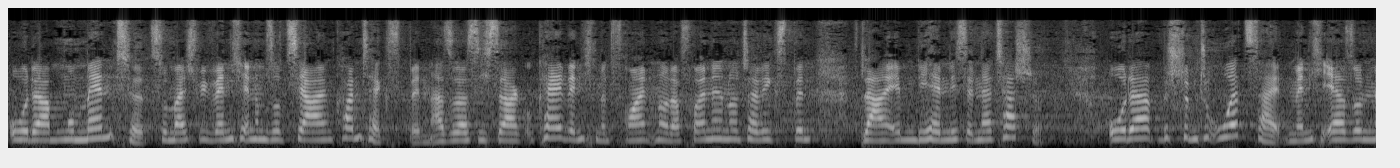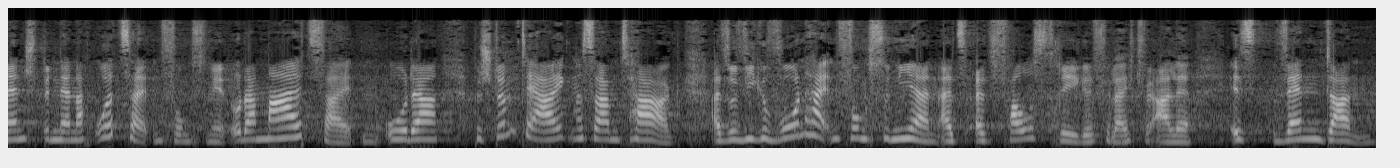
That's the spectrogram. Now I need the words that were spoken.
Oder Momente, zum Beispiel, wenn ich in einem sozialen Kontext bin. Also, dass ich sage, okay, wenn ich mit Freunden oder Freundinnen unterwegs bin, klar eben die Handys in der Tasche. Oder bestimmte Uhrzeiten, wenn ich eher so ein Mensch bin, der nach Uhrzeiten funktioniert. Oder Mahlzeiten. Oder bestimmte Ereignisse am Tag. Also wie Gewohnheiten funktionieren, als, als Faustregel vielleicht für alle, ist wenn dann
